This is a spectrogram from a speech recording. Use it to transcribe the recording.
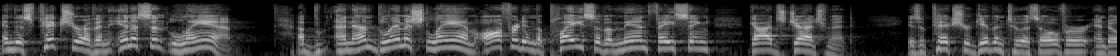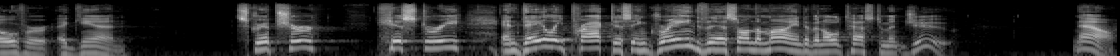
And this picture of an innocent lamb a, an unblemished lamb offered in the place of a man facing God's judgment is a picture given to us over and over again. Scripture, history, and daily practice ingrained this on the mind of an Old Testament Jew. Now,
